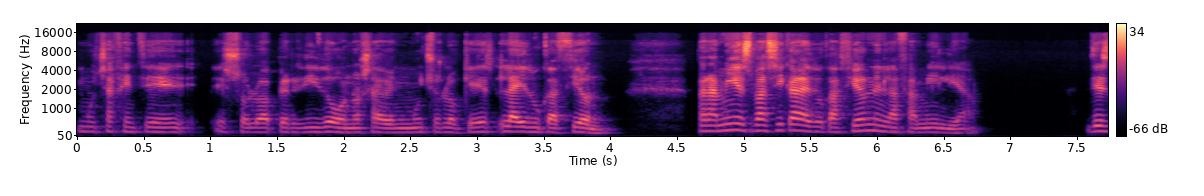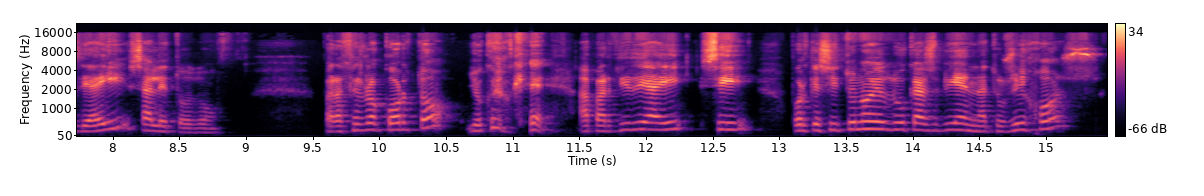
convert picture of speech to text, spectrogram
mucha gente eso lo ha perdido o no saben muchos lo que es la educación. Para mí es básica la educación en la familia. Desde ahí sale todo. Para hacerlo corto, yo creo que a partir de ahí sí, porque si tú no educas bien a tus hijos,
